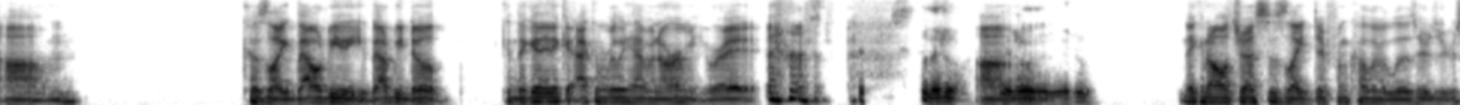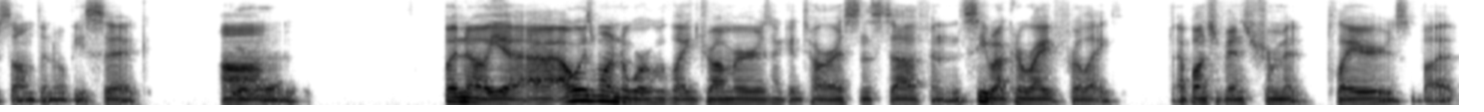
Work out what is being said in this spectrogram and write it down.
Um because like that would be that would be dope. Can They can, I can really have an army, right? Literally, Um, literally, literally. They can all dress as like different color lizards or something. It'll be sick. Yeah. But no, yeah, I, I always wanted to work with like drummers and guitarists and stuff and see what I could write for like a bunch of instrument players, but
